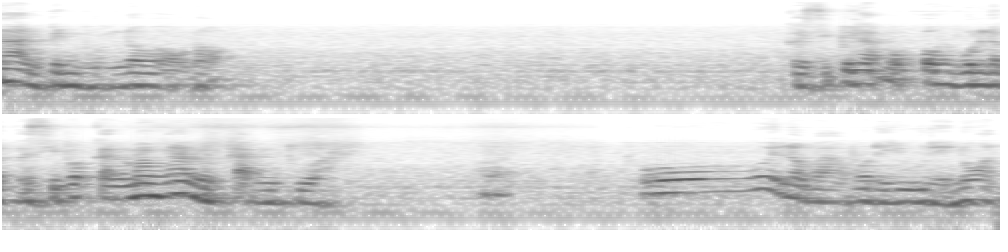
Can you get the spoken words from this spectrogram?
งานเป็นบุญเราเอาเนาะก็สิไปรับเอากองบุญแล้วก็สิประกันมางานกันตัว โอ้ยเราว่าบ่ได้อยู่ได้นอน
